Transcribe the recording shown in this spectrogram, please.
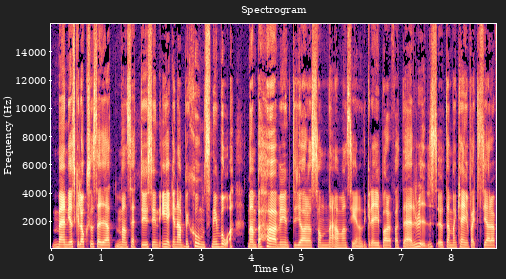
Men jag skulle också säga att man sätter ju sin egen ambitionsnivå. Man behöver ju inte göra sådana avancerade grejer bara för att det är reels, utan man kan ju faktiskt göra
